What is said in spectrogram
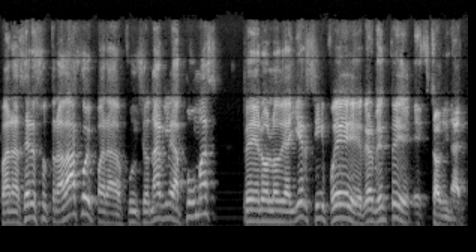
para hacer su trabajo y para funcionarle a Pumas, pero lo de ayer sí fue realmente extraordinario.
